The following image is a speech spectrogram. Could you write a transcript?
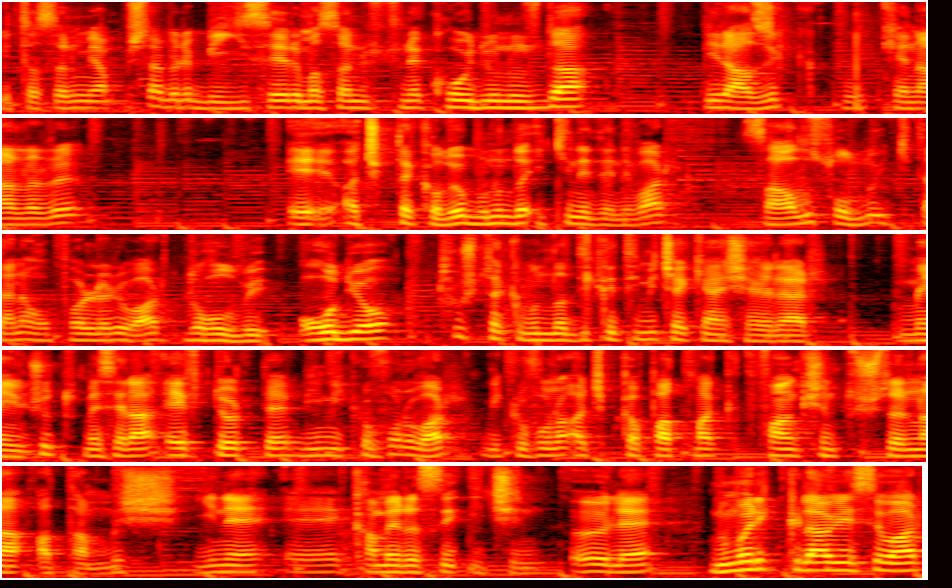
bir tasarım yapmışlar. Böyle bilgisayarı masanın üstüne koyduğunuzda birazcık bu kenarları e, açıkta kalıyor. Bunun da iki nedeni var. Sağlı sollu iki tane hoparlörü var. Dolby Audio. Tuş takımında dikkatimi çeken şeyler mevcut. Mesela F4'te bir mikrofonu var. Mikrofonu açıp kapatmak function tuşlarına atanmış. Yine e, kamerası için öyle. Numarik klavyesi var.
